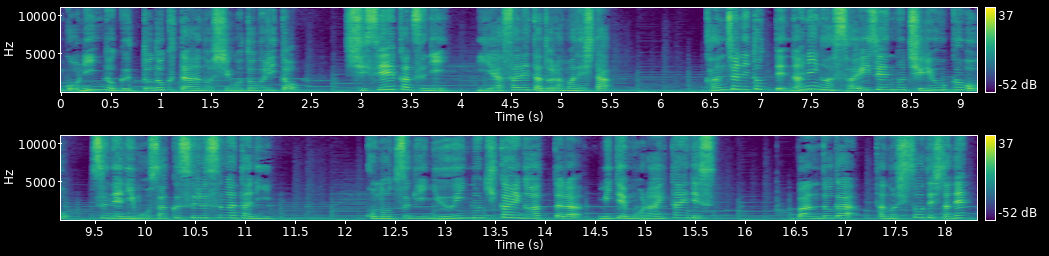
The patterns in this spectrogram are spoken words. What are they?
5人のグッドドクターの仕事ぶりと私生活に癒されたドラマでした。患者にとって何が最善の治療かを常に模索する姿に、この次入院の機会があったら見てもらいたいです。バンドが楽しそうでしたね。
